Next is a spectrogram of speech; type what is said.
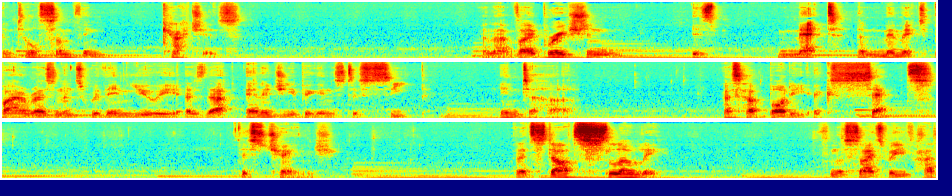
Until something catches. And that vibration is met and mimicked by a resonance within Yui as that energy begins to seep into her. As her body accepts this change. And it starts slowly from the sites where you've had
